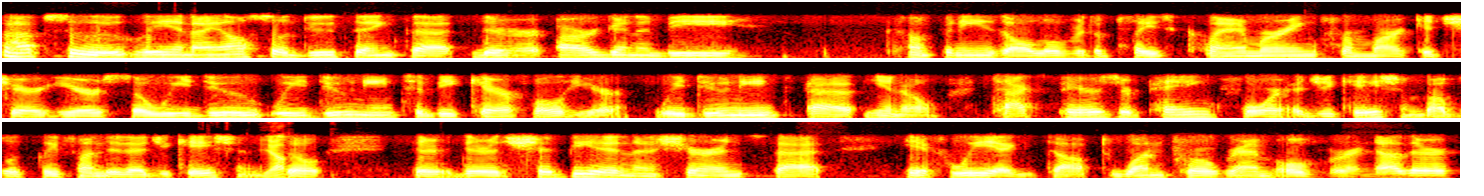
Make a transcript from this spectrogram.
Absolutely, and I also do think that there are going to be companies all over the place clamoring for market share here. So we do we do need to be careful here. We do need uh, you know taxpayers are paying for education, publicly funded education. Yep. So there there should be an assurance that if we adopt one program over another,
